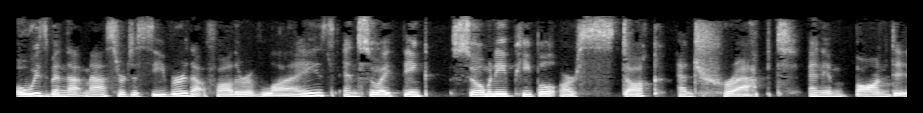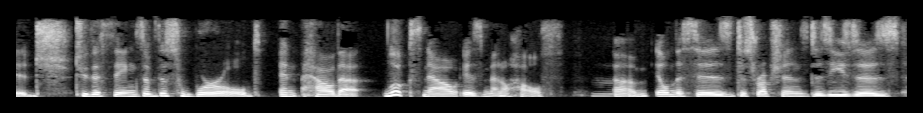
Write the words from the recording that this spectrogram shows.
always been that master deceiver, that father of lies. And so I think so many people are stuck and trapped and in bondage to the things of this world and how that looks now is mental health, mm. um, illnesses, disruptions, diseases,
